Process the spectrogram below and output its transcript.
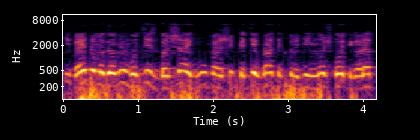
И поэтому мы говорим, вот здесь большая глупая ошибка тех братьев, которые день и ночь ходят и говорят,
